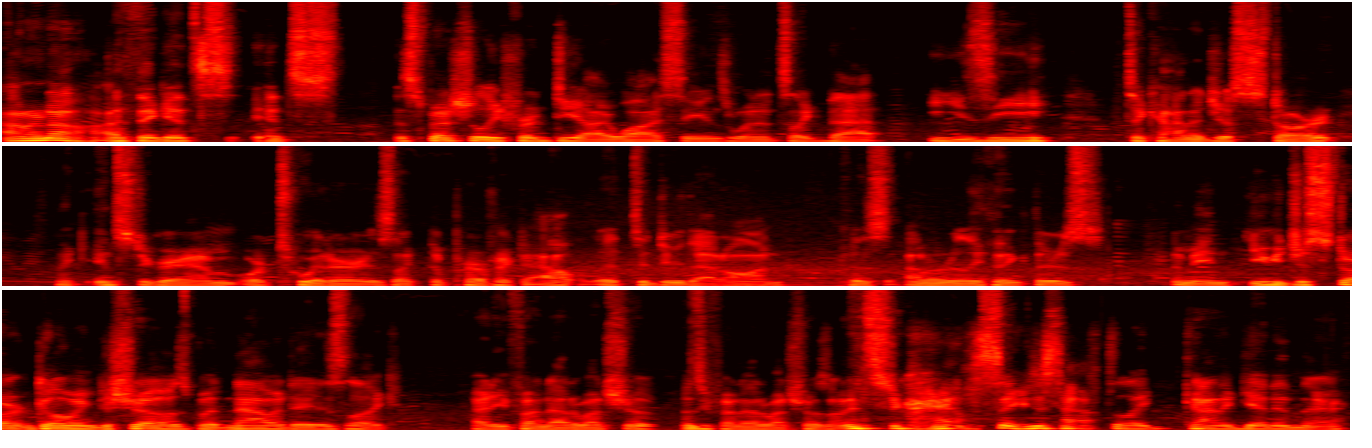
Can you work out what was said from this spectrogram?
i don't know. I think it's it's especially for diy scenes when it's like that easy to kind of just start. Like instagram or twitter is like the perfect outlet to do that on because i don't really think there's i mean you could just start going to shows but nowadays like how do you find out about shows? You find out about shows on Instagram, so you just have to like kind of get in there.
